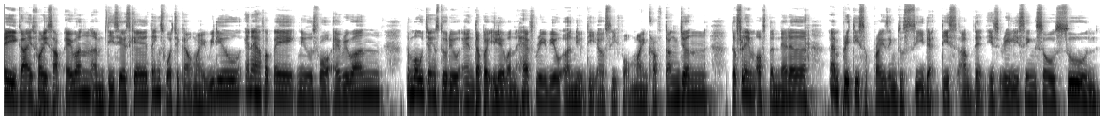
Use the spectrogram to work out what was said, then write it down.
Hey guys, what is up everyone? I'm DcSK, thanks for checking out my video and I have a big news for everyone. The Mojang Studio and Double Eleven have revealed a new DLC for Minecraft Dungeon, The Flame of the Nether. I'm pretty surprising to see that this update is releasing so soon.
